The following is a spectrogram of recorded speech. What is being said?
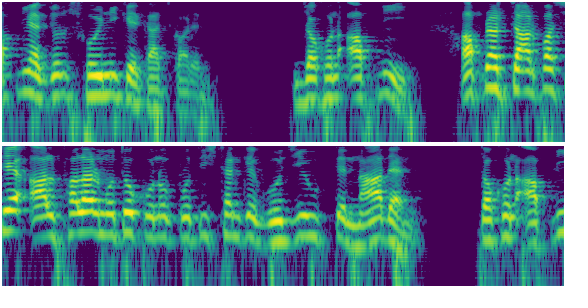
আপনি একজন সৈনিকের কাজ করেন। যখন আপনি আপনার চারপাশে আলফালার মতো কোনো প্রতিষ্ঠানকে গজিয়ে উঠতে না দেন তখন আপনি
